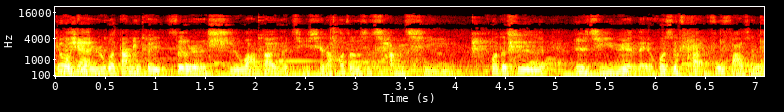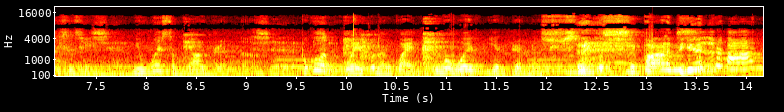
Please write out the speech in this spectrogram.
因为我觉得如果当你对这个人失望到一个极限，然后真的是长期，或者是日积月累，或者是反复发生的事情，你为什么要忍呢？是。不过我也不能怪你，因为我也忍了十十八年，十八年。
